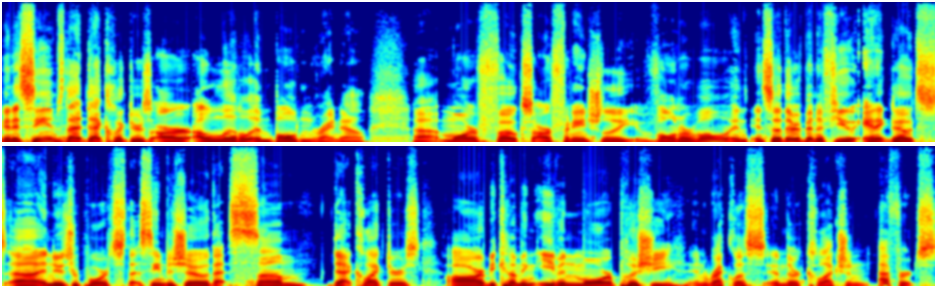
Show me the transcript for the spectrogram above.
And it seems that debt collectors are a little emboldened right now. Uh, more folks are financially vulnerable, and, and so there have been a few anecdotes uh, and news reports that seem to show that some debt collectors are becoming even more pushy and reckless in their collection efforts.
